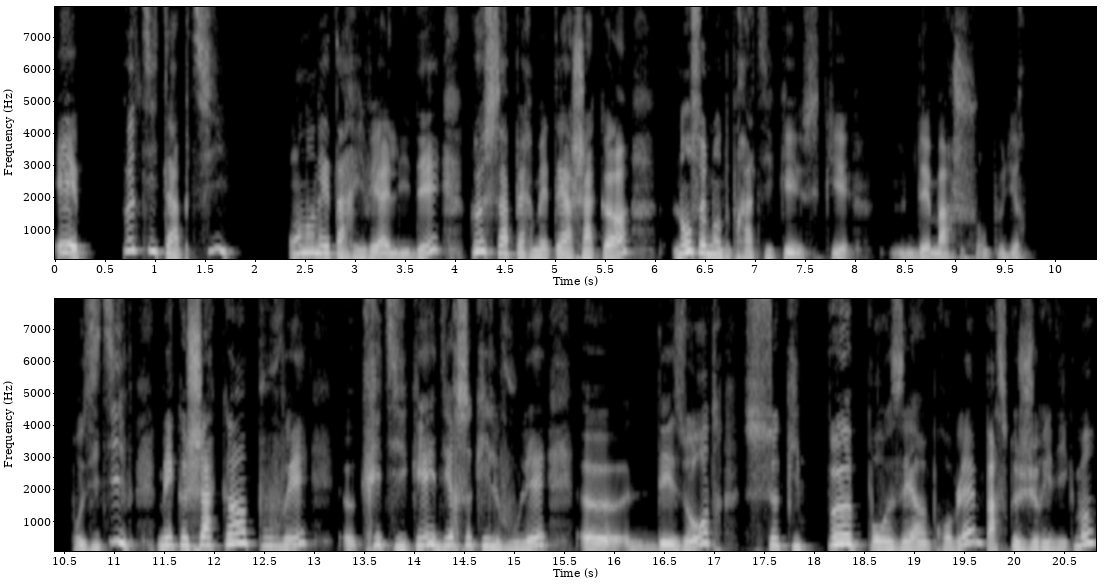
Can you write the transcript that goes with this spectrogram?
Et petit à petit, on en est arrivé à l'idée que ça permettait à chacun non seulement de pratiquer ce qui est une démarche, on peut dire, positive, mais que chacun pouvait euh, critiquer, dire ce qu'il voulait euh, des autres, ce qui peut poser un problème parce que juridiquement,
